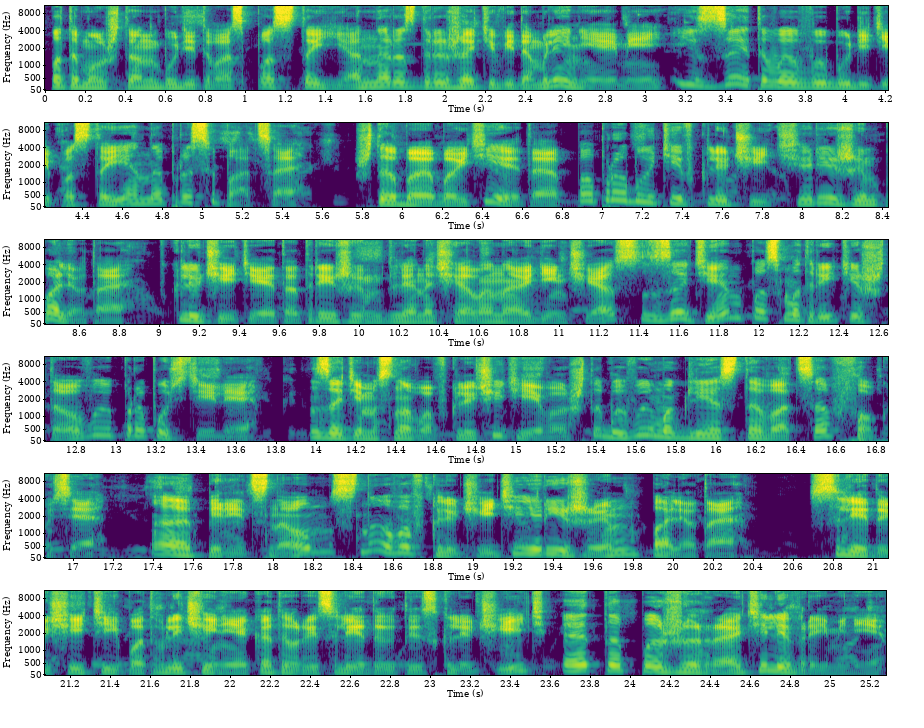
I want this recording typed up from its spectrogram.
Потому что он будет вас постоянно раздражать уведомлениями, из-за этого вы будете постоянно просыпаться. Чтобы обойти это, попробуйте включить режим полета. Включите этот режим для начала на один час, затем посмотрите, что вы пропустили. Затем снова включите его, чтобы вы могли оставаться в фокусе. А перед сном снова включите режим полета. Следующий тип отвлечения, который следует исключить, это пожиратели времени.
